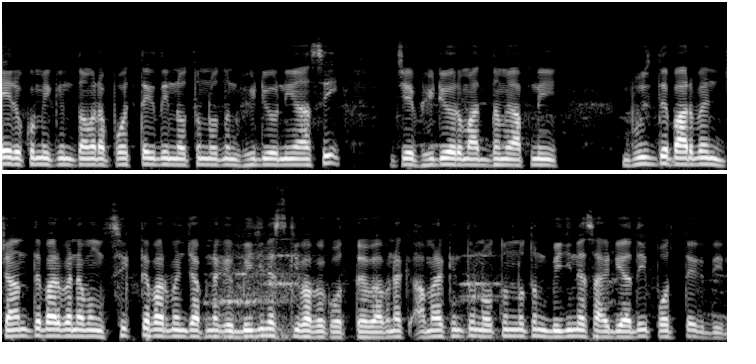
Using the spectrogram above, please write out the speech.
এইরকমই কিন্তু আমরা প্রত্যেক দিন নতুন নতুন ভিডিও নিয়ে আসি। যে ভিডিওর মাধ্যমে আপনি বুঝতে পারবেন, জানতে পারবেন এবং শিখতে পারবেন যে আপনাকে বিজনেস কীভাবে করতে হবে। আপনাকে, আমরা কিন্তু নতুন নতুন বিজনেস আইডিয়া দিই প্রত্যেক দিন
